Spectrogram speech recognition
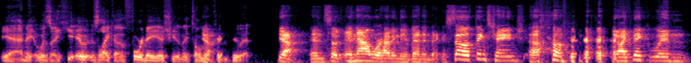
Yeah, and it was a it was like a four day issue, and they told yeah. me couldn't do it. Yeah, and so and now we're having the event in Vegas, so things change. Um, you know, I think when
